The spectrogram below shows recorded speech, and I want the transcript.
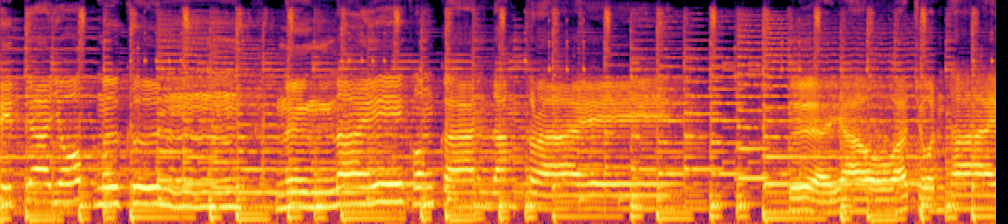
ติดยายกมือขึ้น หนึ่งในโครงการดังไกล เพื่อเยาวชนไทย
